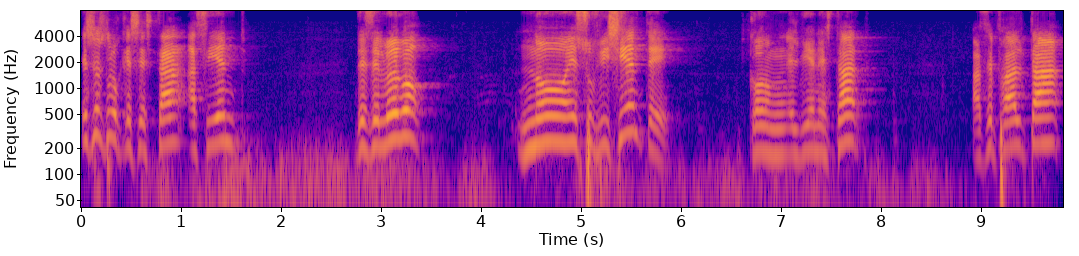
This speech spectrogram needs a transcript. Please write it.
Eso es lo que se está haciendo. Desde luego, no es suficiente con el bienestar. Hace falta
